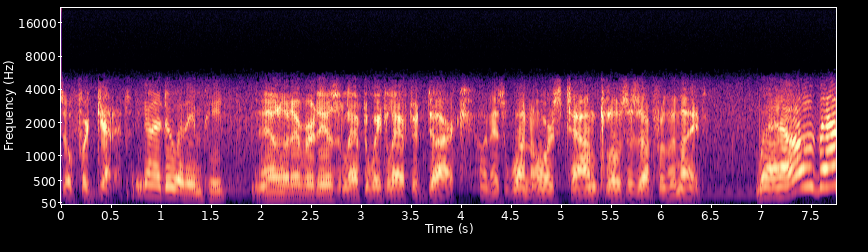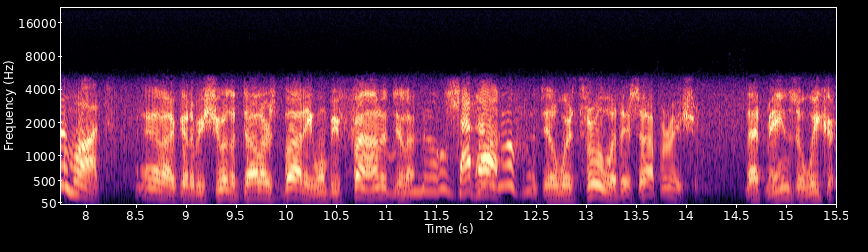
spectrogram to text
So forget it. What are you going to do with him, Pete? Well, whatever it is, we'll have to wait till after dark when this one horse town closes up for the night. Well, then what? Well, I've got to be sure the Dollar's body won't be found oh, until I, Shut up. Oh, until we're through with this operation. That means a week or.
